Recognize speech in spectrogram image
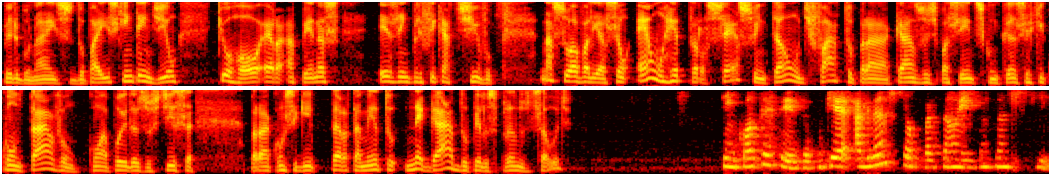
tribunais do país que entendiam que o rol era apenas exemplificativo. Na sua avaliação, é um retrocesso, então, de fato, para casos de pacientes com câncer que contavam com o apoio da justiça para conseguir tratamento negado pelos planos de saúde? Sim, com certeza, porque a grande preocupação é importante que,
